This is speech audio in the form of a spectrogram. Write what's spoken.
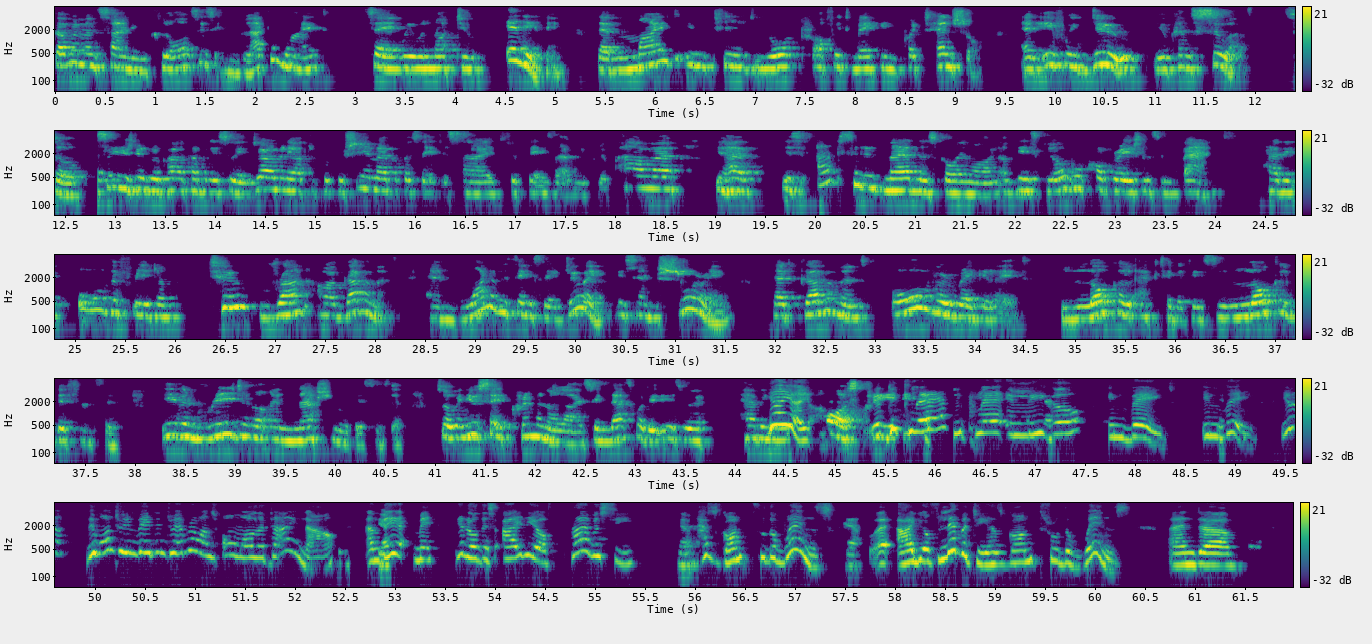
government signing clauses in black and white saying we will not do anything that might impede your profit making potential. And if we do, you can sue us. So Swedish nuclear power companies suing Germany after Fukushima because they decide to phase out nuclear power. You have this absolute madness going on of these global corporations and banks having all the freedom to run our government. And one of the things they're doing is ensuring that governments overregulate local activities, local businesses, even regional and national businesses. So when you say criminalizing, that's what it is. We're having yeah, yeah, yeah. declare, declare illegal, invade, invade. You know, they want to invade into everyone's home all the time now, and yeah. they may, you know, this idea of privacy yeah. has gone through the winds. Yeah. Uh, idea of liberty has gone through the winds, and uh,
